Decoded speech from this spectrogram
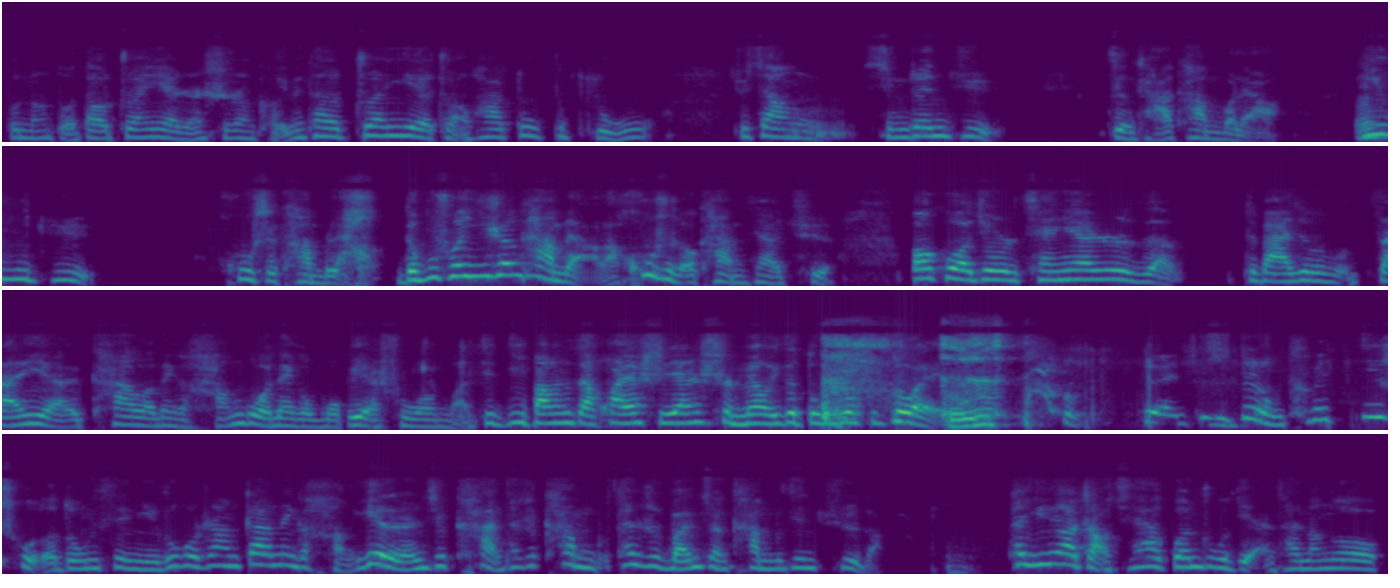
不能得到专业人士认可，因为它的专业转化度不足。就像刑侦剧，警察看不了；医务剧，护士看不了。你 都不说医生看不了了，护士都看不下去。包括就是前些日子。对吧？就咱也看了那个韩国那个，我不也说了吗？就一帮人在化学实验室，没有一个动作是对的。对，就是这种特别基础的东西，你如果让干那个行业的人去看，他是看不，他是完全看不进去的。他一定要找其他的关注点，才能够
